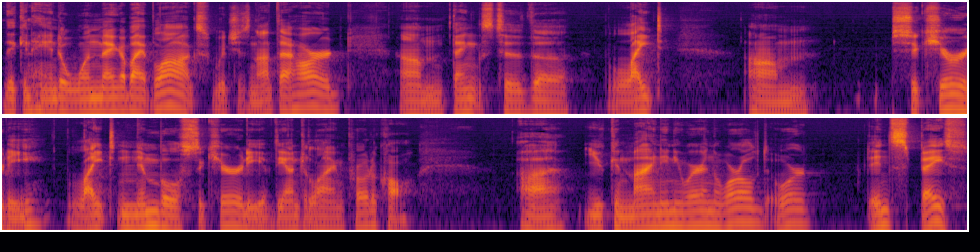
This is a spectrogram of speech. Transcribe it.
that can handle one megabyte blocks, which is not that hard, um, thanks to the light um, security, light, nimble security of the underlying protocol. Uh, you can mine anywhere in the world or in space,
